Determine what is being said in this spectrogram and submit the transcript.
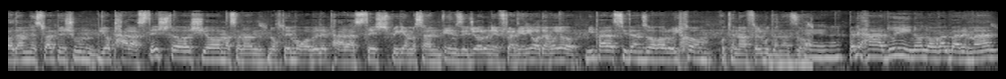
آدم نسبت بهشون یا پرستش داشت یا مثلا نقطه مقابل پرستش بگم مثلا انزجار و نفرت. یعنی آدم‌ها یا میپرستیدن زاها رو یا متنفر بودن از زاها ولی هر دوی اینا لاقل برای من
